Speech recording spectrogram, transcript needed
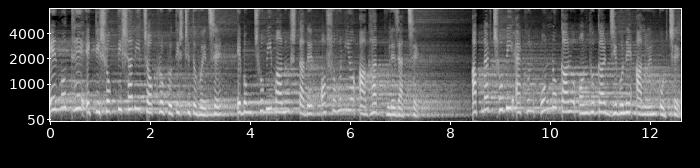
এর মধ্যে একটি শক্তিশালী চক্র প্রতিষ্ঠিত হয়েছে এবং ছবি মানুষ তাদের অসহনীয় আঘাত ভুলে যাচ্ছে। আপনার ছবি এখন অন্য কারও অন্ধকার জীবনে আলোয়ন করছে।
